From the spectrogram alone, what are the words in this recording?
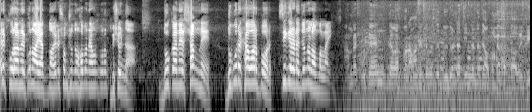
এটা কোরআনের কোনো আয়াত নয়, এটা সংশোধন হবে না, এমন কোনো বিষয় না। দোকানের সামনে, দুপুরে খাওয়ার পর, সিগারেটের জন্য লম্বা লাইন। আমরা টোকেন দেওয়ার পর আমাদের বলছে দুই ঘণ্টা, তিন ঘণ্টা দিয়ে অপেক্ষা করতে হবে, যে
